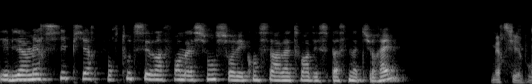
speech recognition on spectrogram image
Eh bien, merci Pierre pour toutes ces informations sur les conservatoires d'espaces naturels. Merci à vous.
